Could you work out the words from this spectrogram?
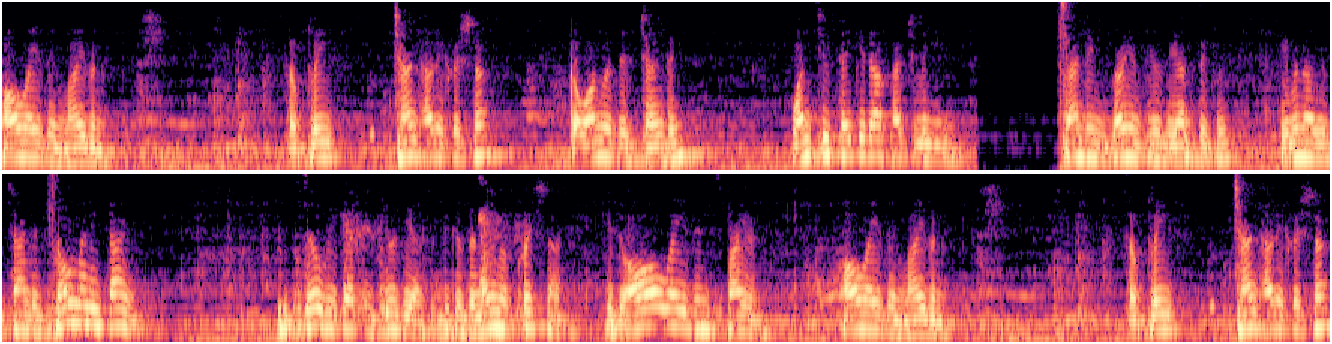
always enlivening. So please chant Hare Krishna, go on with this chanting. Once you take it up, actually chanting very enthusiastically, even though you've chanted so many times, still we get enthusiasm because the name of Krishna is always inspiring, always enlivening. So please chant Hare Krishna,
